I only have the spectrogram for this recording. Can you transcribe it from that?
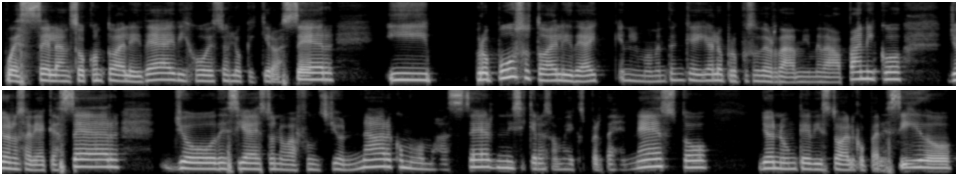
pues se lanzó con toda la idea y dijo, esto es lo que quiero hacer. Y propuso toda la idea y en el momento en que ella lo propuso de verdad a mí me daba pánico, yo no sabía qué hacer, yo decía esto no va a funcionar, ¿cómo vamos a hacer? Ni siquiera somos expertas en esto, yo nunca he visto algo parecido,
